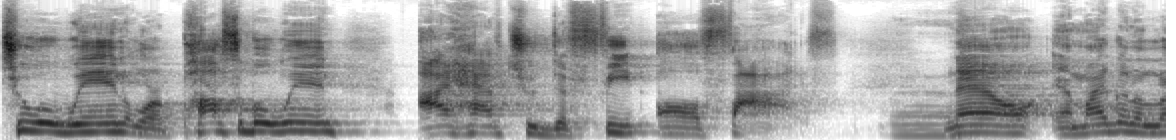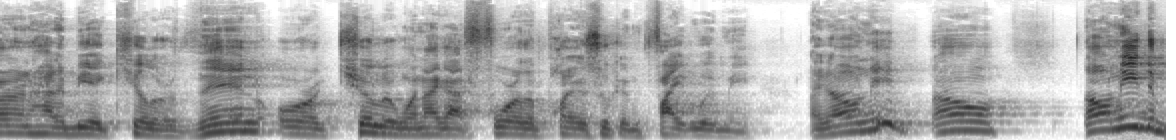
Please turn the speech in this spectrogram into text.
to a win or a possible win, I have to defeat all five. Now, am I gonna learn how to be a killer then or a killer when I got four other players who can fight with me? Like, I don't need, I don't, I don't need to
